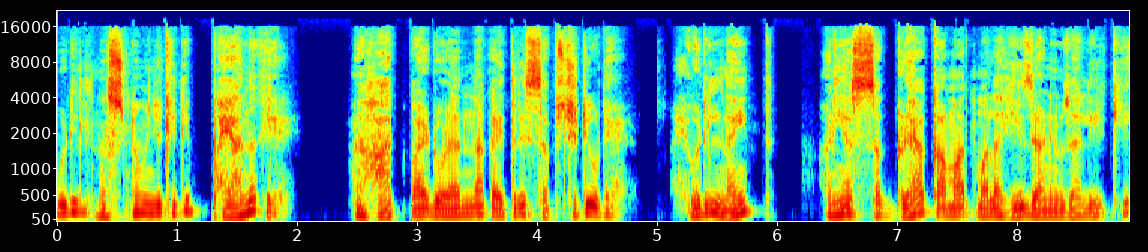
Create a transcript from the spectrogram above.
वडील नसणं म्हणजे किती भयानक आहे. हातपाय डोळ्यांना काहीतरी सबस्टिट्यूट आहे. आई वडील नाहीत. आणि या सगळ्या कामात मला ही जाणीव झाली की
